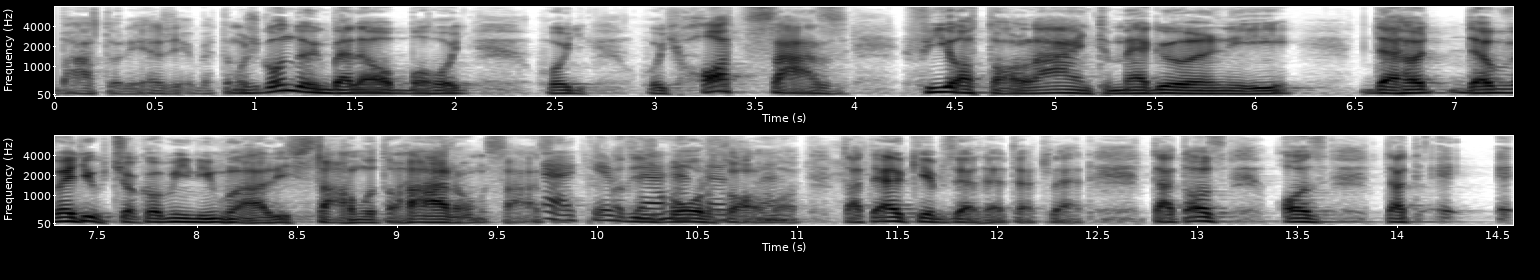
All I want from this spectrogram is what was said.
Bátori Erzsébet. Most gondoljunk bele abba, hogy, hogy, hogy 600 fiatal lányt megölni, de, de vegyük csak a minimális számot, a 300. Az is borzalmas. Tehát elképzelhetetlen. Tehát az, az tehát e, e,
